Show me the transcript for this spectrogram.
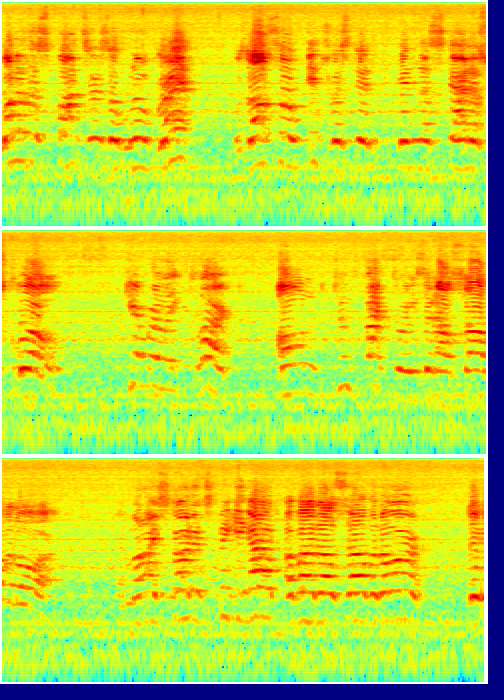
One of the sponsors of Lou Grant was also interested in the status quo. Kimberly Clark owned two factories in El Salvador. And when I started speaking out about El Salvador, they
